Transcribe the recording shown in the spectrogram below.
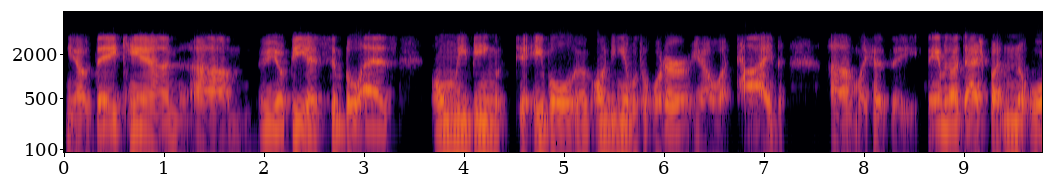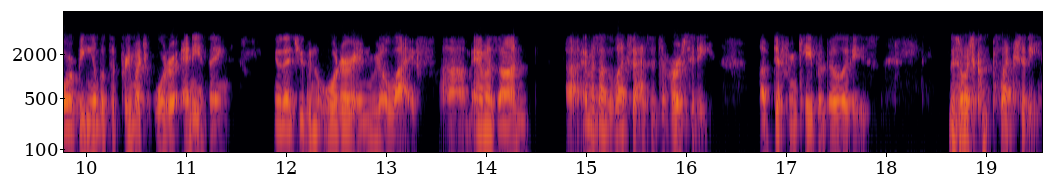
You know, they can um, you know be as simple as only being to able only being able to order you know a Tide um, like the, the Amazon Dash button, or being able to pretty much order anything you know, that you can order in real life. Um, Amazon uh, Amazon's Alexa has a diversity of different capabilities. There's so much complexity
